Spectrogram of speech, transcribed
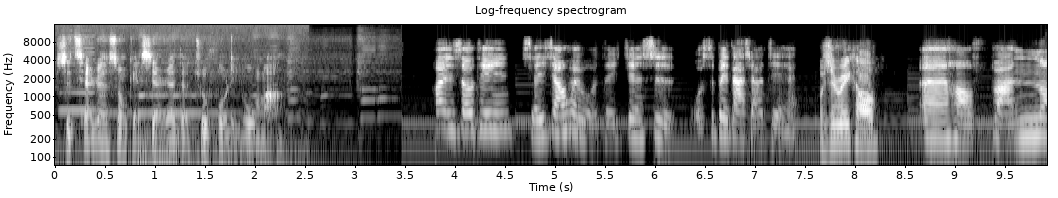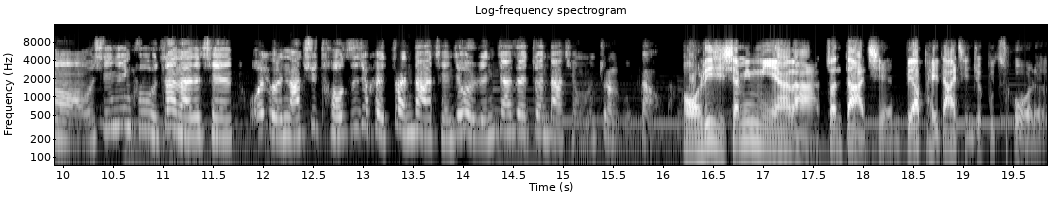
是前任送给现任的祝福礼物吗？欢迎收听《谁教会我的一件事》，我是贝大小姐，我是 Rico。嗯，好烦哦！我辛辛苦苦赚来的钱，我以为拿去投资就可以赚大钱，结果人家在赚大钱，我们赚不到的。哦，你是虾米命啦？赚大钱，不要赔大钱就不错了。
